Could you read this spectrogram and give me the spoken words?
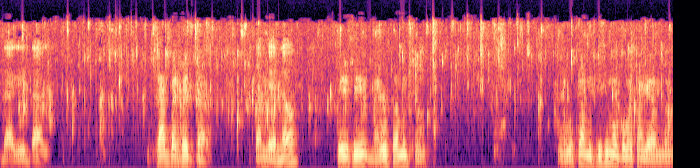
de aquí tal. Están perfectas. También, ¿no? Sí, sí, me gusta mucho. Me gusta muchísimo cómo están quedando.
